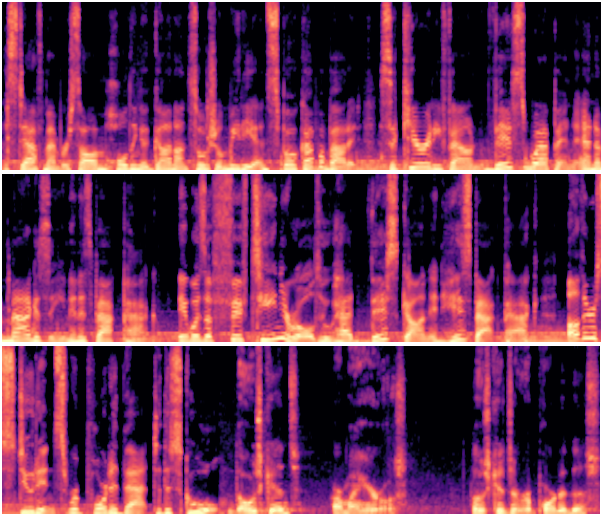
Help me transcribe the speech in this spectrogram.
A staff member saw him holding a gun on social media and spoke up about it. Security found this weapon and a magazine in his backpack. It was a 15 year old who had this gun in his backpack. Other students reported that to the school. Those kids are my heroes. Those kids that reported this,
